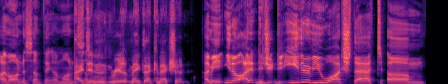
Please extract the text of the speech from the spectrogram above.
I'm on to something. I'm on to something. i something. didn't re- make that connection I mean, you know, I did you did either of you watch that um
